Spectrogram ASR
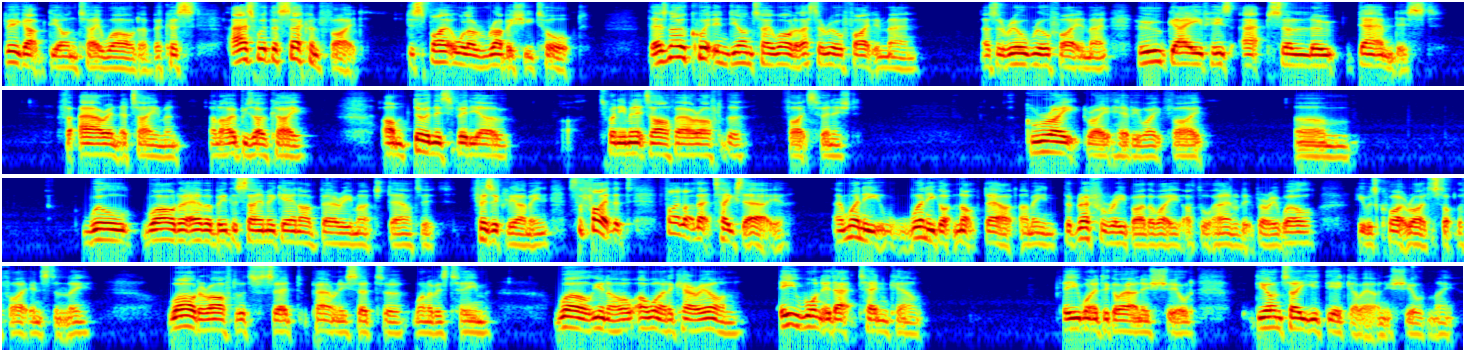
big up Deontay Wilder because as with the second fight, despite all the rubbish he talked, there's no quitting Deontay Wilder. That's a real fighting man. That's a real, real fighting man who gave his absolute damnedest for our entertainment, and I hope he's okay. I'm doing this video 20 minutes, half hour after the fight's finished. Great, great heavyweight fight. Um, will Wilder ever be the same again? I very much doubt it. Physically, I mean, it's the fight that fight like that takes it out of you. And when he when he got knocked out, I mean, the referee, by the way, I thought handled it very well. He was quite right to stop the fight instantly. Wilder afterwards said, apparently said to one of his team, well, you know, I wanted to carry on. He wanted that 10 count. He wanted to go out on his shield. Deontay, you did go out on your shield, mate.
